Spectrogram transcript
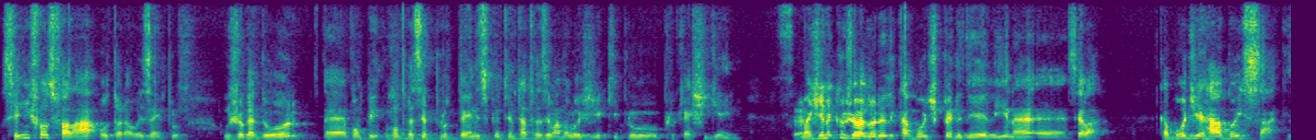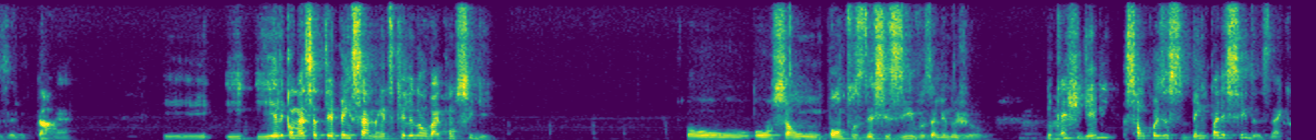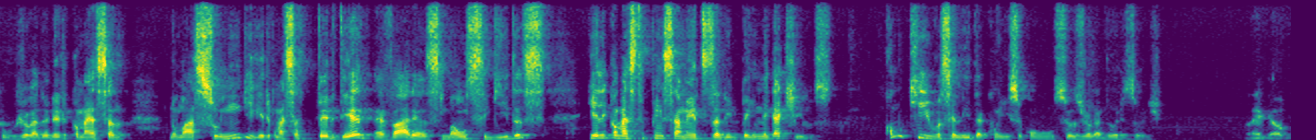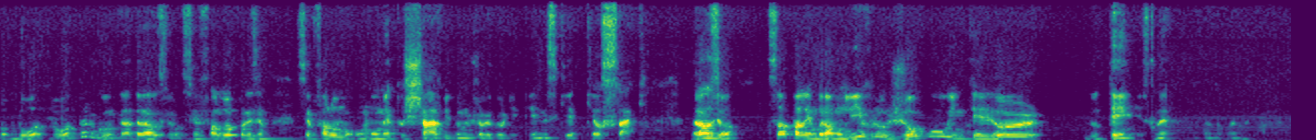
Se a gente fosse falar, doutora, o exemplo, o jogador, é, vamos, vamos trazer para o tênis para eu tentar trazer uma analogia aqui para o cash game. Certo. Imagina que o jogador ele acabou de perder ali, né? É, sei lá, acabou de errar dois saques ali, tá. né? E, e, e, ele começa a ter pensamentos que ele não vai conseguir. Ou, ou são pontos decisivos ali no jogo. No uhum. cash game são coisas bem parecidas, né? Que o jogador ele começa numa swing, ele começa a perder né, várias mãos seguidas e ele começa a ter pensamentos ali bem negativos. Como que você lida com isso com os seus jogadores hoje? Legal, boa, boa pergunta, Drauzio. Você falou, por exemplo, você falou um momento chave de um jogador de tênis, que é, que é o saque. Drauzio, só para lembrar um livro, Jogo Interior do Tênis, né?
